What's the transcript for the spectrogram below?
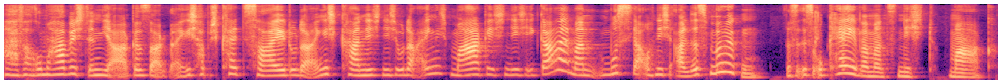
ah, warum habe ich denn Ja gesagt? Eigentlich habe ich keine Zeit oder eigentlich kann ich nicht oder eigentlich mag ich nicht. Egal, man muss ja auch nicht alles mögen. Das ist okay, wenn man es nicht mag.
